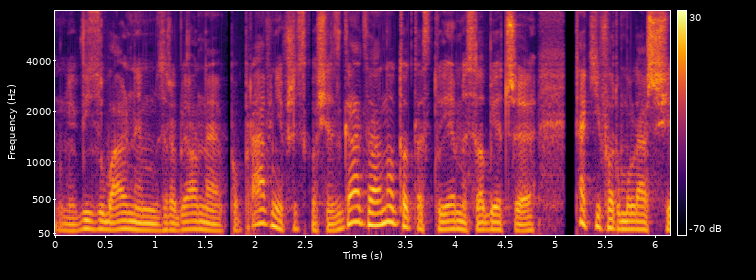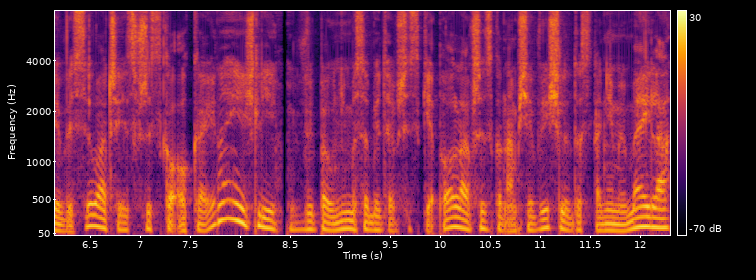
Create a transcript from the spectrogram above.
wizualnym zrobione poprawnie, wszystko się zgadza, no to testujemy sobie, czy taki formularz się wysyła, czy jest wszystko ok. No i jeśli wypełnimy sobie te wszystkie pola, wszystko nam się wyśle, dostaniemy maila,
